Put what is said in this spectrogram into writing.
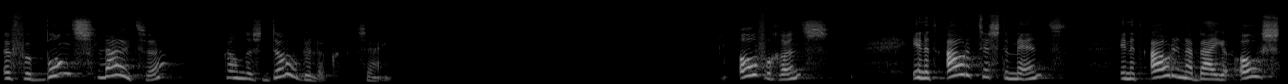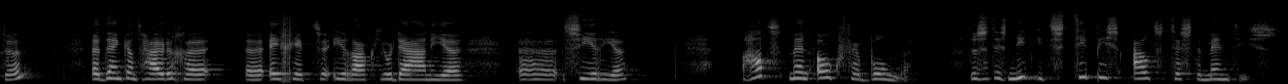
Een verbond sluiten kan dus dodelijk zijn. Overigens, in het Oude Testament, in het oude nabije Oosten, eh, denk aan het huidige uh, Egypte, Irak, Jordanië, uh, Syrië, had men ook verbonden. Dus het is niet iets typisch oud-testamentisch.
